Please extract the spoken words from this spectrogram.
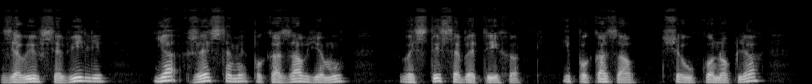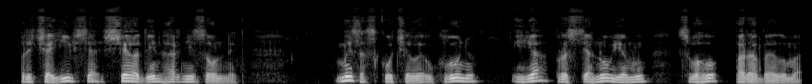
з'явився Віллі, я жестами показав йому вести себе тихо і показав, що у коноплях причаївся ще один гарнізонник. Ми заскочили у клуню, і я простягнув йому свого парабелума.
